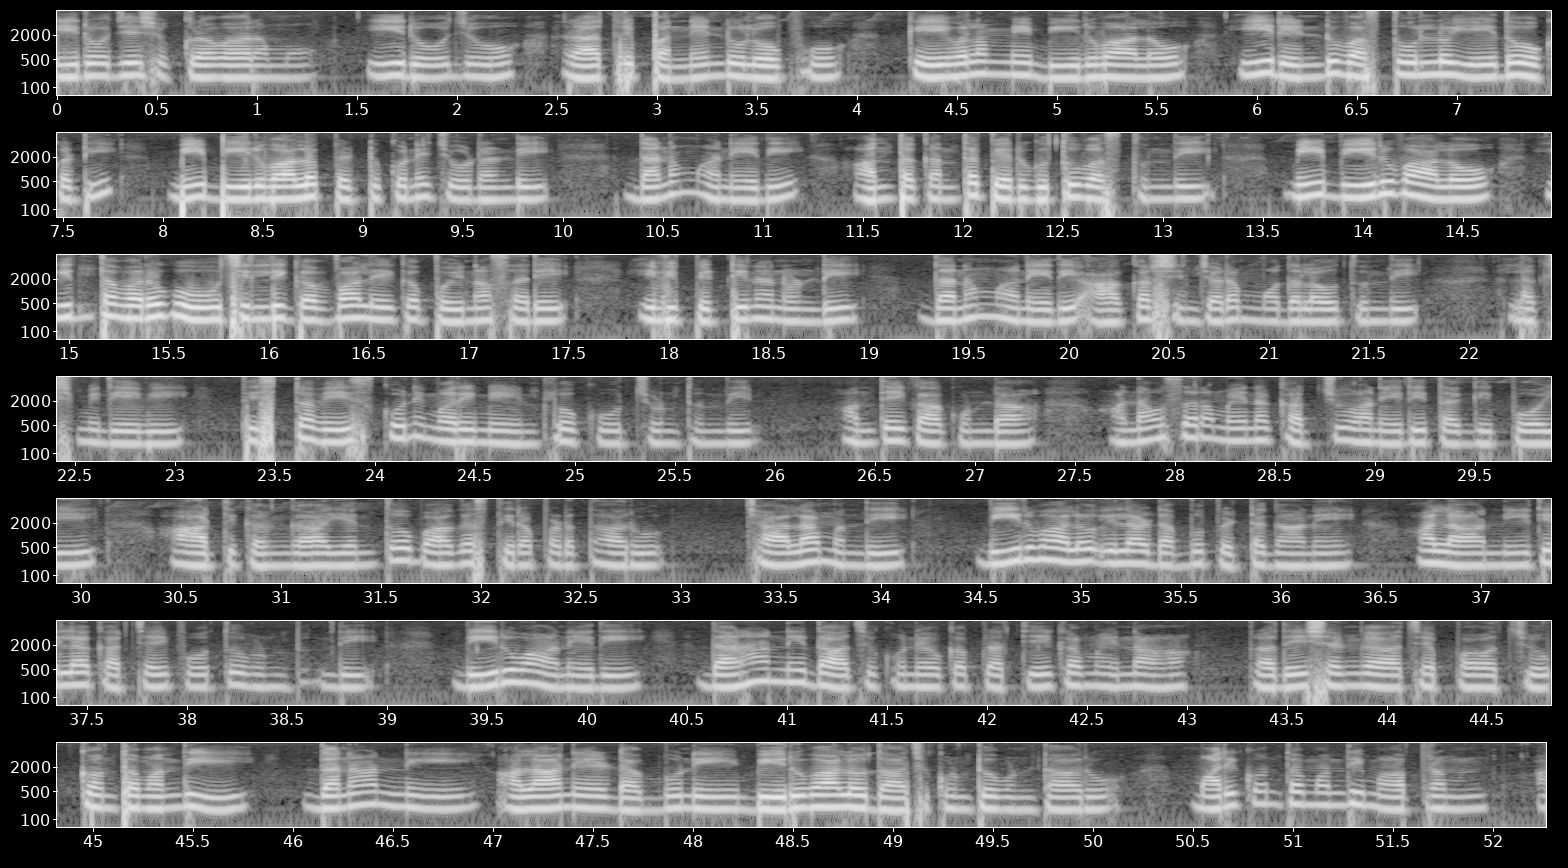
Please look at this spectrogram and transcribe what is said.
ఈరోజే శుక్రవారము. ఈరోజు రాత్రి పన్నెండు లోపు కేవలం మీ బీరువాలో ఈ రెండు వస్తువుల్లో ఏదో ఒకటి మీ బీరువాలో పెట్టుకొని చూడండి. ధనం అనేది అంతకంత పెరుగుతూ వస్తుంది. మీ బీరువాలో ఇంతవరకు చిల్లి గవ్వ లేకపోయినా సరే ఇవి పెట్టిన నుండి ధనం అనేది ఆకర్షించడం మొదలవుతుంది. లక్ష్మీదేవి తిష్ట వేసుకొని మరి మీ ఇంట్లో కూర్చుంటుంది. అంతేకాకుండా అనవసరమైన ఖర్చు అనేది తగ్గిపోయి ఆర్థికంగా ఎంతో బాగా స్థిరపడతారు. చాలామంది బీరువాలో ఇలా డబ్బు పెట్టగానే అలా నీటిలా ఖర్చు అయిపోతూ ఉంటుంది. బీరువా అనేది ధనాన్ని దాచుకునే ఒక ప్రత్యేకమైన ప్రదేశంగా చెప్పవచ్చు. కొంతమంది ధనాన్ని అలానే డబ్బుని బీరువాలో దాచుకుంటూ ఉంటారు. మరికొంతమంది మాత్రం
